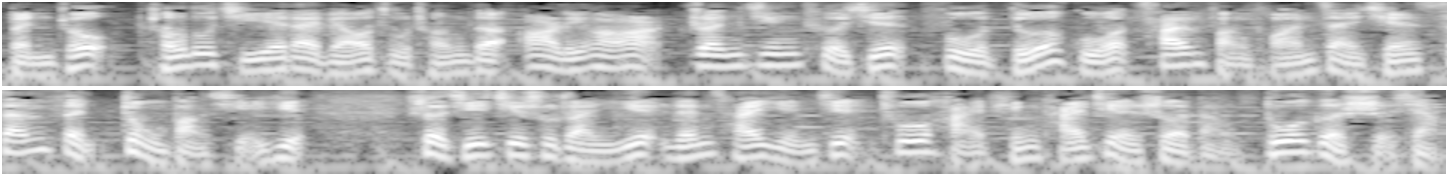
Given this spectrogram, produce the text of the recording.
本周成都企业代表组成的二零二二专精特新赴德国参访团再签三份重磅协议，涉及技术转移、人才引进、出海平台建设等多个事项。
